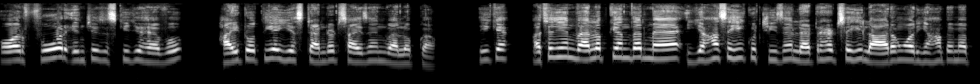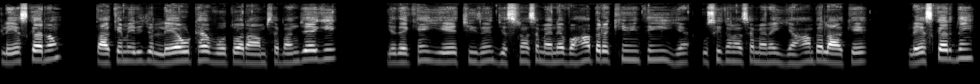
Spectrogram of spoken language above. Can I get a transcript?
और फोर इंचज इसकी जो है, वो हाइट होती है, ये स्टैंडर्ड साइज़ है इन्वेलप का, ठीक है? अच्छा जी इन्वेलप के अंदर मैं यहाँ से ही कुछ चीज़ें लेटर हेड से ही ला रहा हूँ और यहाँ पे मैं प्लेस कर रहा हूँ, ताकि मेरी जो लेआउट है वो तो आराम से बन जाएगी। ये देखें, ये चीज़ें जिस तरह से मैंने वहाँ पे रखी हुई थी उसी तरह से मैंने यहाँ पे ला के प्लेस कर दी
